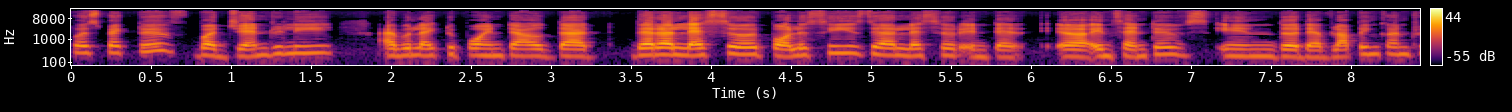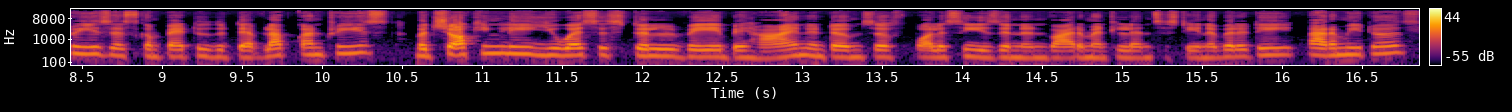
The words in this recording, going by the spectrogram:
perspective but generally i would like to point out that there are lesser policies there are lesser uh, incentives in the developing countries as compared to the developed countries. But shockingly us is still way behind in terms of policies in environmental and sustainability parameters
